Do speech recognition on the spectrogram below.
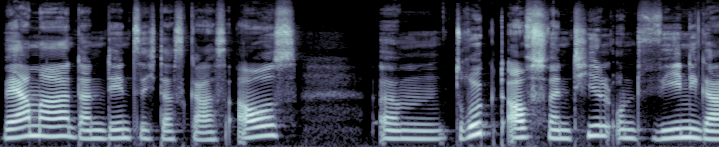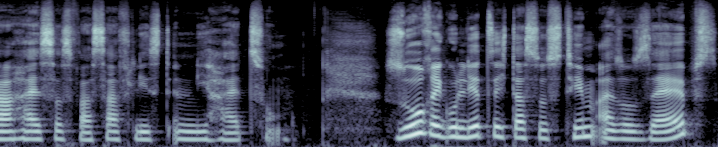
wärmer, dann dehnt sich das Gas aus, ähm, drückt aufs Ventil und weniger heißes Wasser fließt in die Heizung. So reguliert sich das System also selbst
